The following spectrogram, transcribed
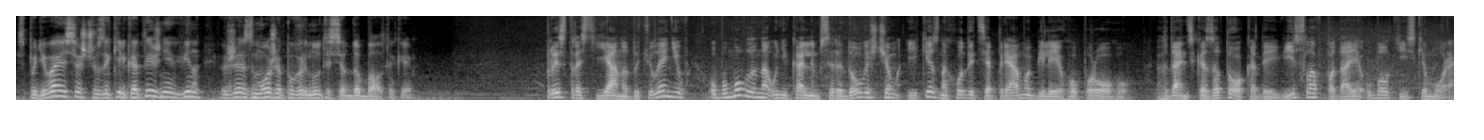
Сподіваюся, що за кілька тижнів він вже зможе повернутися до Балтики. Пристрасть Яна до тюленів обумовлена унікальним середовищем, яке знаходиться прямо біля його порогу Гданська затока, де Вісла впадає у Балтійське море.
